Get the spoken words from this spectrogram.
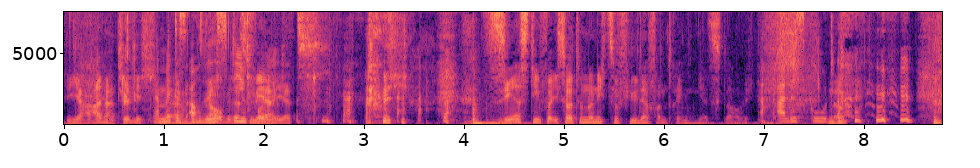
Ja, natürlich. Damit es ähm, auch sehr stilvoll ist. Jetzt. sehr stilvoll. Ich sollte nur nicht zu viel davon trinken jetzt, glaube ich. Ach, alles gut. Ne?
